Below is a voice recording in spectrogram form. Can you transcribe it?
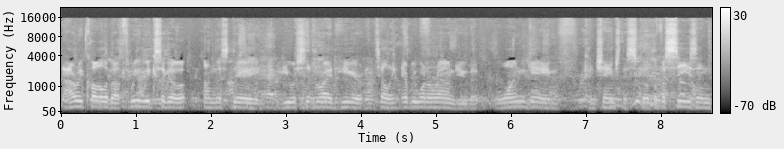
Now, I recall about three weeks ago on this day, you were sitting right here and telling everyone around you that one game can change the scope of a season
